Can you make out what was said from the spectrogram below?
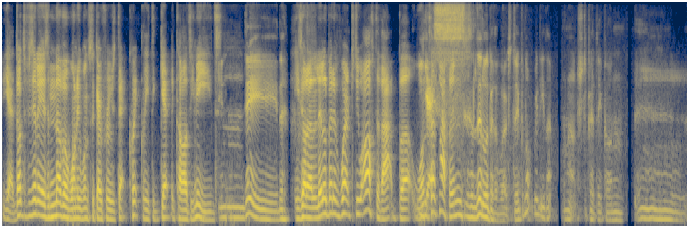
yeah, Dr. Facilier is another one who wants to go through his deck quickly to get the cards he needs. Indeed. He's got a little bit of work to do after that, but once yes, that's happened, there's a little bit of work to do, but not really that much, depending upon. Uh,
